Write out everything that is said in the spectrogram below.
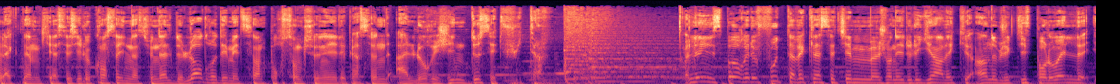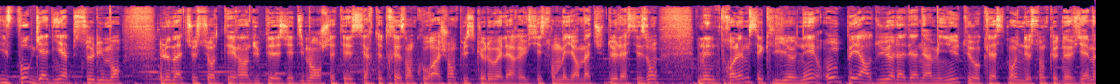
La CNAM qui a saisi le Conseil national de l'ordre des médecins pour sanctionner les personnes à l'origine de cette fuite. Les sports et le foot avec la septième journée de Ligue 1 avec un objectif pour l'OL. Il faut gagner absolument. Le match sur le terrain du PSG dimanche était certes très encourageant puisque l'OL a réussi son meilleur match de la saison. Mais le problème, c'est que les Lyonnais ont perdu à la dernière minute et au classement, ils ne sont que neuvième.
